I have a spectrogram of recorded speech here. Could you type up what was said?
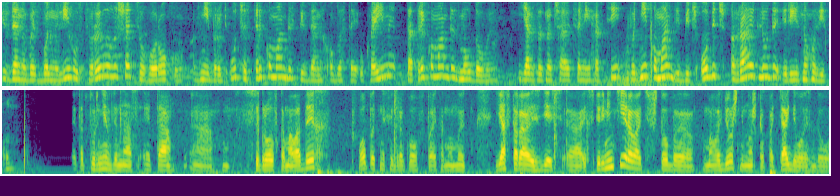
Південну бейсбольну лігу створили лише цього року. В ній беруть участь три команди з південних областей України та три команди з Молдови. Як зазначають самі гравці, в одній команді біч-обіч грають люди різного віку. Этот турнир для нас это а, сыгровка молодых, опытных игроков, поэтому мы, я стараюсь здесь а, экспериментировать, чтобы молодежь немножко подтягивалась до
